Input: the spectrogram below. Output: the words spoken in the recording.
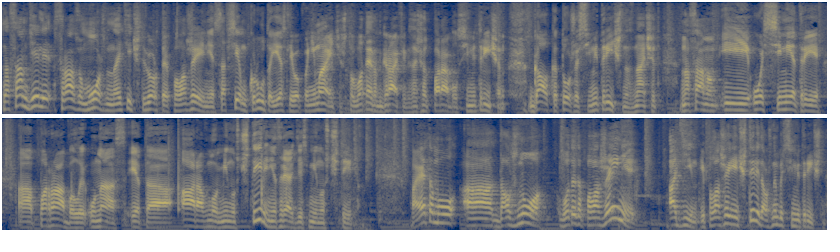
на самом деле сразу можно найти четвертое положение. Совсем круто, если вы понимаете, что вот этот график за счет парабол симметричен. Галка тоже симметрична, значит на самом и ось симметрии а, параболы у нас это а равно минус 4, не зря здесь минус 4. Поэтому а, должно вот это положение 1 и положение 4 должны быть симметричны.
